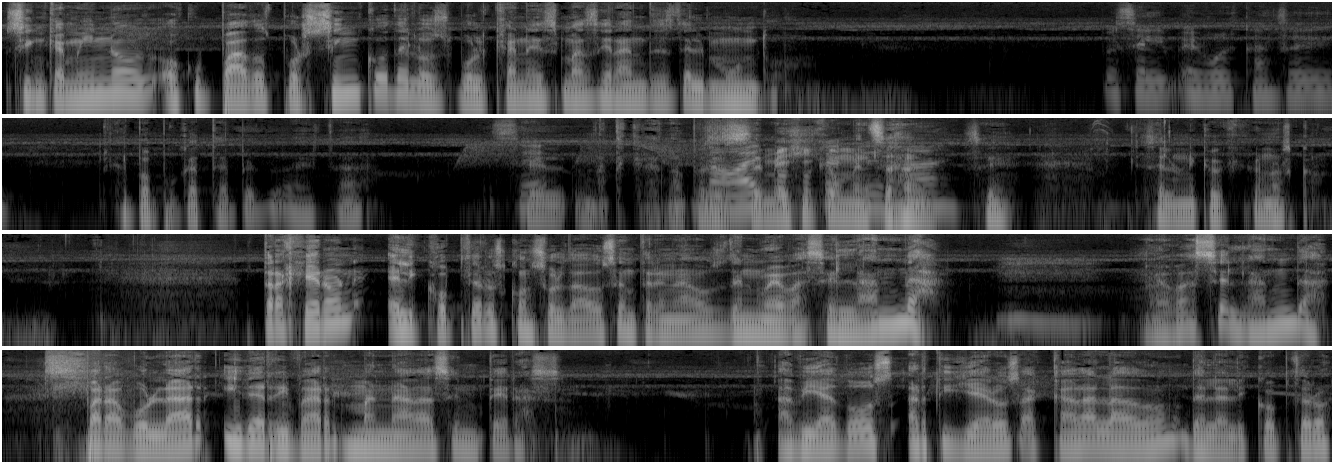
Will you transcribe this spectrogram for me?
sin caminos ocupados por cinco de los volcanes más grandes del mundo. Pues el, el volcán se. El Popocatépetl, ahí está. El- no te creas, no, pues No, es de México, mensaje. Sí, es el único que conozco. Trajeron helicópteros con soldados entrenados de Nueva Zelanda. Nueva Zelanda. Para volar y derribar manadas enteras. Había dos artilleros a cada lado del helicóptero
